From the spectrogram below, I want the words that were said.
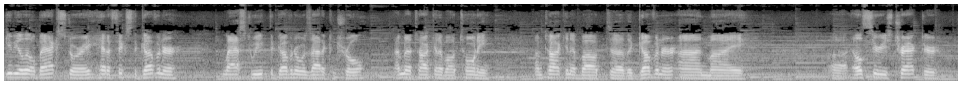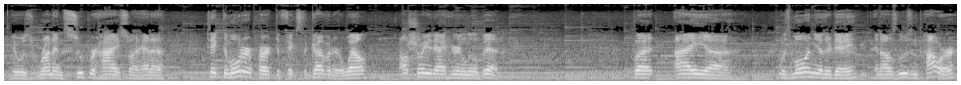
give you a little backstory, had to fix the governor last week. The governor was out of control. I'm not talking about Tony. I'm talking about uh, the governor on my uh, L Series tractor it was running super high, so I had to take the motor apart to fix the governor. Well, I'll show you that here in a little bit. But I uh, was mowing the other day and I was losing power.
